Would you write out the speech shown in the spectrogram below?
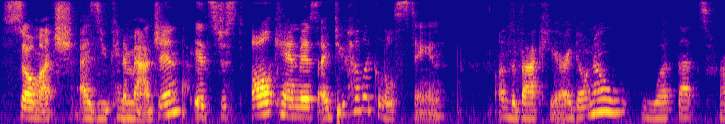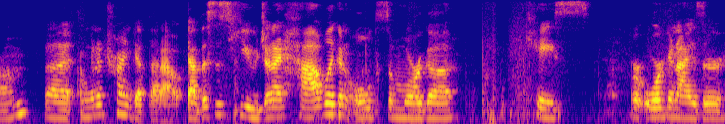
so much as you can imagine. It's just all canvas. I do have like a little stain on the back here. I don't know what that's from, but I'm gonna try and get that out. Yeah, this is huge and I have like an old Samorga case or organizer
